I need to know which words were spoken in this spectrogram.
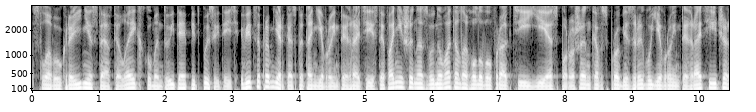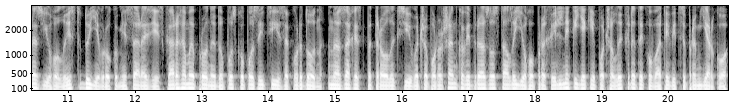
Слава Україні! Ставте лайк, коментуйте, підписуйтесь. Віце-прем'єрка з питань євроінтеграції Стефанішина звинуватила голову фракції ЄС Порошенка в спробі зриву євроінтеграції через його лист до єврокомісара зі скаргами про недопуск опозиції за кордон. На захист Петра Олексійовича Порошенко відразу стали його прихильники, які почали критикувати віце-прем'єрку.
